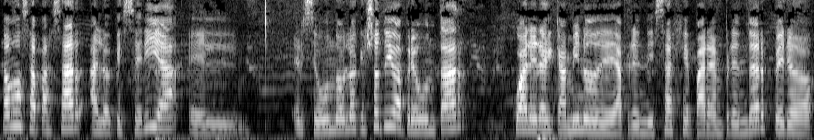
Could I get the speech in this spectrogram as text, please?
vamos a pasar a lo que sería el, el segundo bloque. Yo te iba a preguntar cuál era el camino de aprendizaje para emprender, pero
